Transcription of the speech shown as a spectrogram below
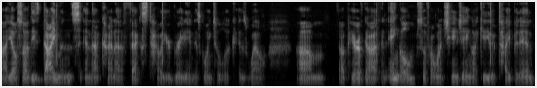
Uh, you also have these diamonds and that kind of affects how your gradient is going to look as well. Um, up here I've got an angle, so if I want to change the angle, I could either type it in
